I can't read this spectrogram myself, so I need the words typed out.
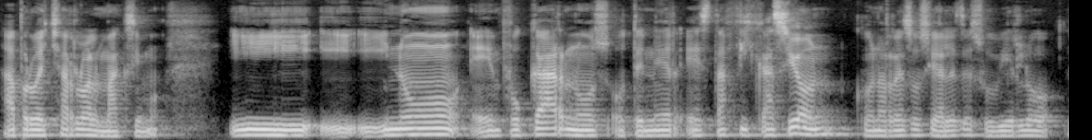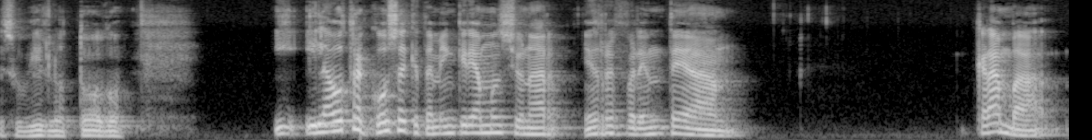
aprovecharlo al máximo. Y, no enfocarnos o tener esta fijación con las redes sociales de subirlo, de subirlo todo. Y, la otra cosa que también quería mencionar es referente a, caramba,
